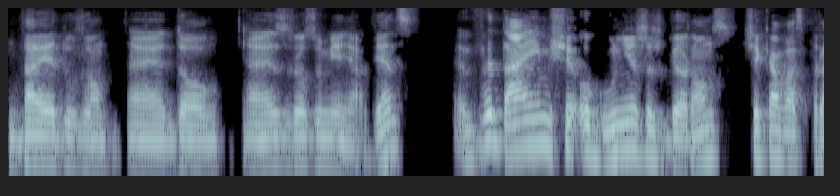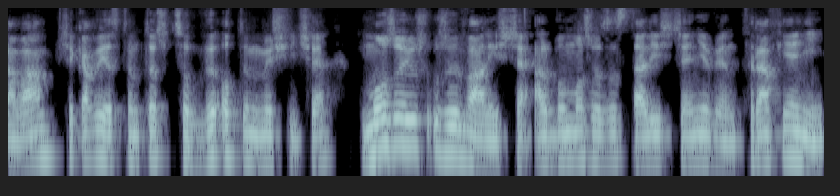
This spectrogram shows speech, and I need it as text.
daje dużo, do, zrozumienia. Więc wydaje mi się ogólnie rzecz biorąc ciekawa sprawa. Ciekawy jestem też, co wy o tym myślicie. Może już używaliście, albo może zostaliście, nie wiem, trafieni,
